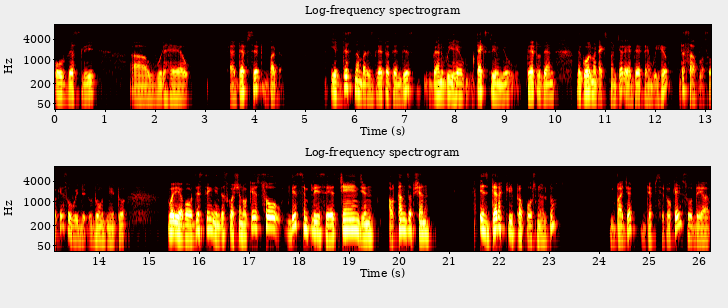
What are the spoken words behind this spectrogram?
obviously uh, would have a deficit but if this number is greater than this when we have tax revenue greater than the government expenditure at that time we have the surplus okay? So we don't need to worry about this thing in this question okay? So this simply says change in our consumption is directly proportional to budget deficit okay? So they are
